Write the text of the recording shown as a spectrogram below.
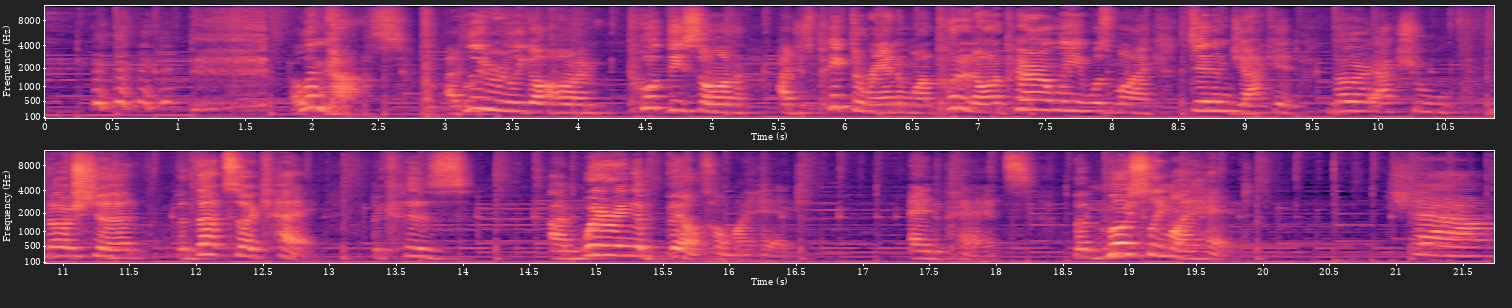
a Limcast. I literally got home, put this on, I just picked a random one, put it on. Apparently it was my denim jacket, no actual, no shirt, but that's okay because I'm wearing a belt on my head and pants, but mostly my head. Ciao.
